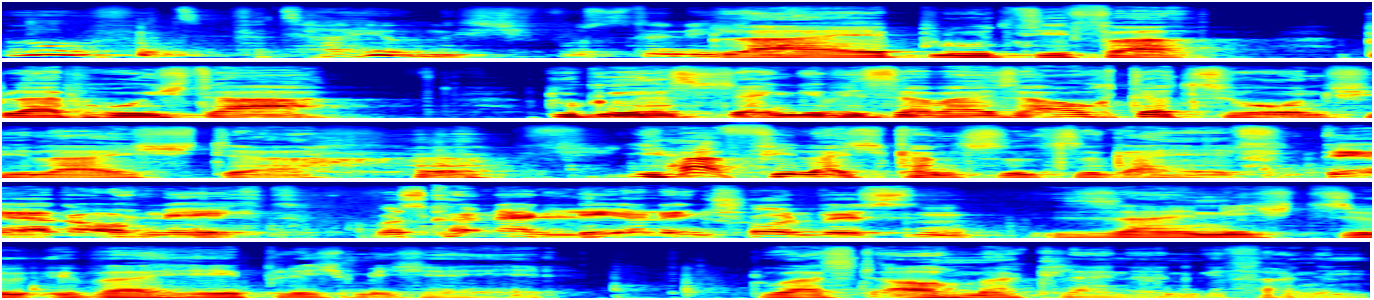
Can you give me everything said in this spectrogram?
Oh, Ver Verzeihung, ich wusste nicht. Bleib, Lucifer. Bleib ruhig da. Du gehörst ja in gewisser Weise auch dazu und vielleicht, äh, ja, vielleicht kannst du uns sogar helfen. Der doch nicht. Was kann ein Lehrling schon wissen? Sei nicht so überheblich, Michael. Du hast auch mal klein angefangen.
